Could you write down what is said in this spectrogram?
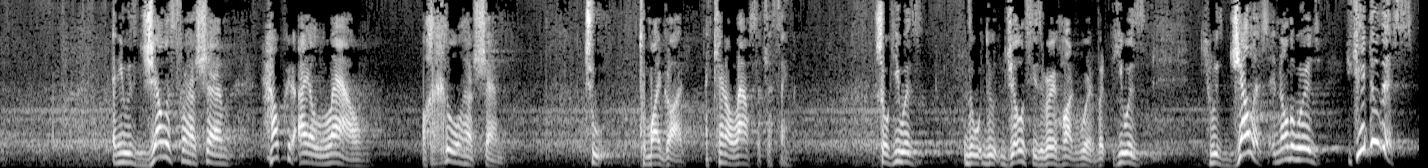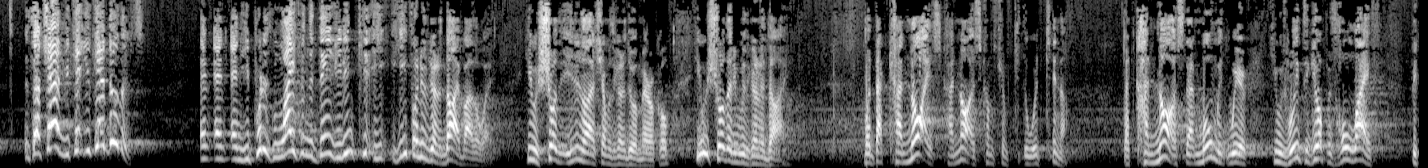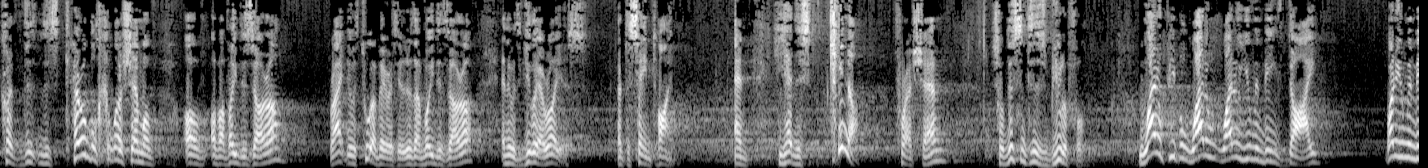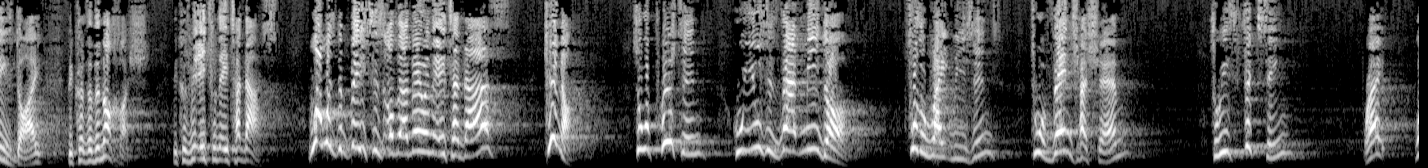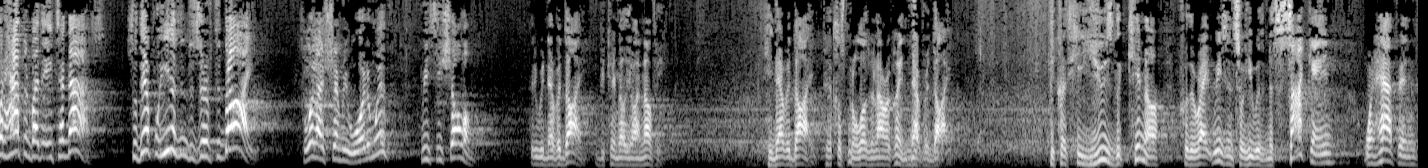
And he was jealous for Hashem. How could I allow Achil Hashem to, to my God? I can't allow such a thing. So he was, the, the jealousy is a very hard word, but he was, he was jealous. In other words, you can't do this. It's Hashem. You can't, you can't do this. And, and, and he put his life in the danger. He didn't, he, he thought he was going to die, by the way. He was sure that he didn't know Hashem was going to do a miracle. He was sure that he was going to die. But that kanois, kanois comes from the word kina. That kanois, that moment where he was willing to give up his whole life because this, this terrible chilul Hashem of, of, of Avodah right? There was two Averas here. There was Avodah Zarah and there was Gilei Arayas at the same time. And he had this kina for Hashem. So this, this is beautiful. Why do people, why do, why do human beings die? Why do human beings die? Because of the Nachash. Because we ate from the Eitz Hadas. What was the basis of the Aver and the Eitz Hadas? Kina. So a person who uses that midah for the right reasons, to avenge Hashem, so he's fixing, right, what happened by the Eitz Hadas. So therefore he doesn't deserve to die. So what Hashem reward him with? Risi Shalom. That he would never die. He became Eliyahu Navi. He never died. Pinchas ben Elazar never died. Because he used the kina for the right reason. So he was misakein what happened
